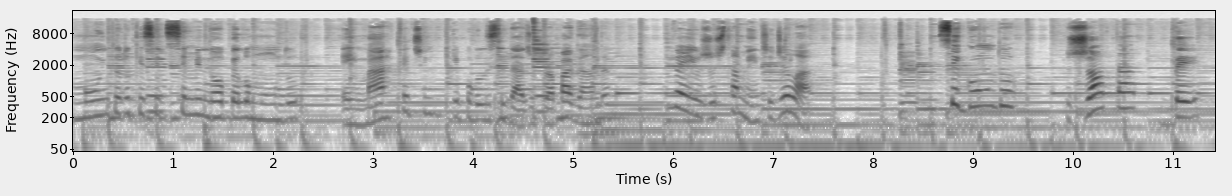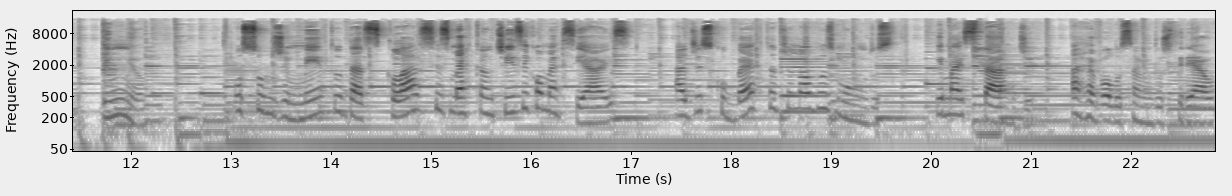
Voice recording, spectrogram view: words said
muito do que se disseminou pelo mundo em marketing e publicidade e propaganda veio justamente de lá. Segundo J.B. Pinho, o surgimento das classes mercantis e comerciais, a descoberta de novos mundos e, mais tarde, a Revolução Industrial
